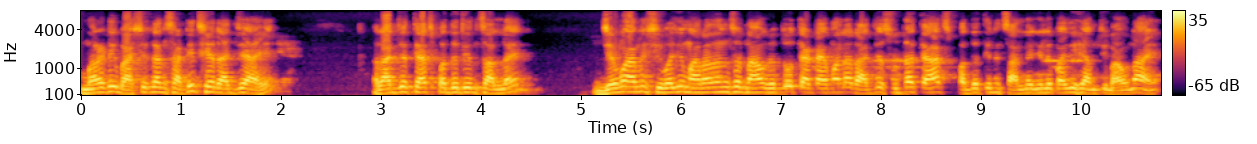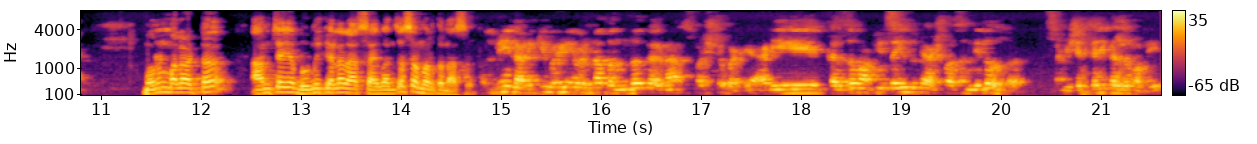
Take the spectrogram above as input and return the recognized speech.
मराठी भाषिकांसाठीच हे राज्य आहे. राज्य त्याच पद्धतीने चाललंय. जेव्हा आम्ही शिवाजी महाराजांचं नाव घेतो त्या टायमाला राज्य सुद्धा त्याच पद्धतीने चाललं गेलं पाहिजे ही आमची भावना आहे. म्हणून मला वाटतं आमच्या या भूमिकेला राजसाहेबांचं समर्थन असेल. तुम्ही लाडकी बहीण योजना बंद करणार स्पष्टपणे आणि कर्जमाफीचंही तुम्ही आश्वासन दिलं होतं. शेतकरी कर्जमाफी.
